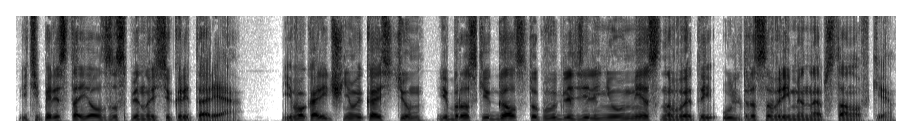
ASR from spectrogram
и теперь стоял за спиной секретаря. Его коричневый костюм и броский галстук выглядели неуместно в этой ультрасовременной обстановке.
